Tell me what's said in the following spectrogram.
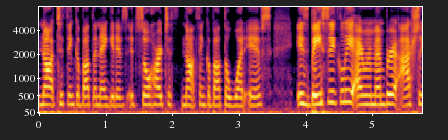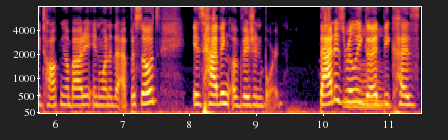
not to think about the negatives. It's so hard to th- not think about the what ifs. Is basically, I remember Ashley talking about it in one of the episodes, is having a vision board. That is really mm-hmm. good because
